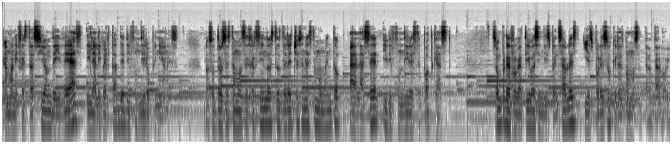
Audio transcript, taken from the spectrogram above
la manifestación de ideas y la libertad de difundir opiniones. Nosotros estamos ejerciendo estos derechos en este momento al hacer y difundir este podcast. Son prerrogativas indispensables y es por eso que las vamos a tratar hoy.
